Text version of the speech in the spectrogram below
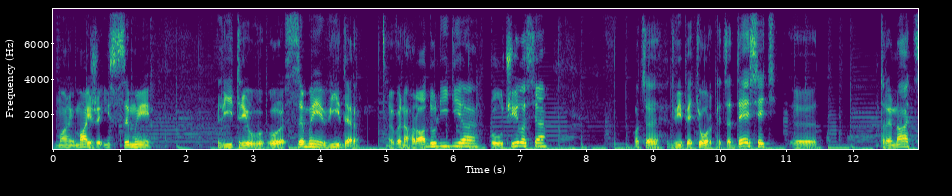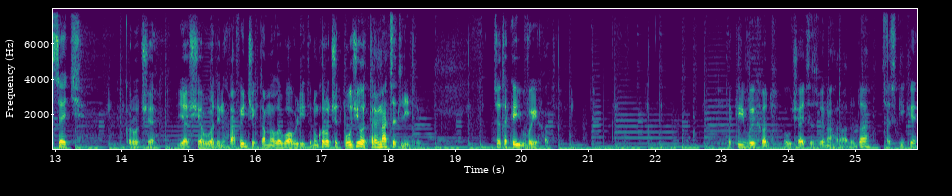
май- майже із 7 літрів, о, 7 відер винограду Лідія получилося. Оце дві п'ятерки, це 10, е, 13. Коротше, я ще в один графинчик там наливав літр. Ну, коротше, вийшло 13 літрів. Це такий виход. Такий виход, виходить, з винограду. Да? Це скільки?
